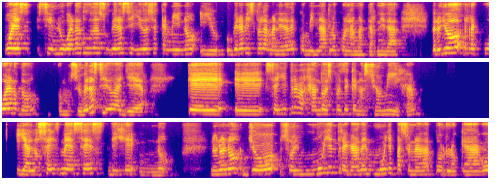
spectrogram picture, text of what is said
pues sin lugar a dudas hubiera seguido ese camino y hubiera visto la manera de combinarlo con la maternidad. Pero yo recuerdo, como si hubiera sido ayer, que eh, seguí trabajando después de que nació mi hija y a los seis meses dije, no, no, no, no, yo soy muy entregada y muy apasionada por lo que hago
